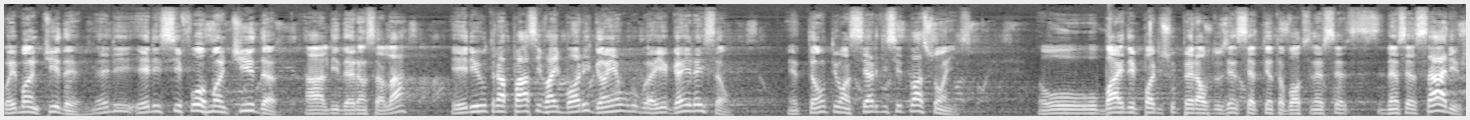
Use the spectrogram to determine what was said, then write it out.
foi mantida. Ele, ele, se for mantida a liderança lá, ele ultrapassa e vai embora e ganha, aí ganha eleição. Então tem uma série de situações. O, o Biden pode superar os 270 votos necess- necessários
